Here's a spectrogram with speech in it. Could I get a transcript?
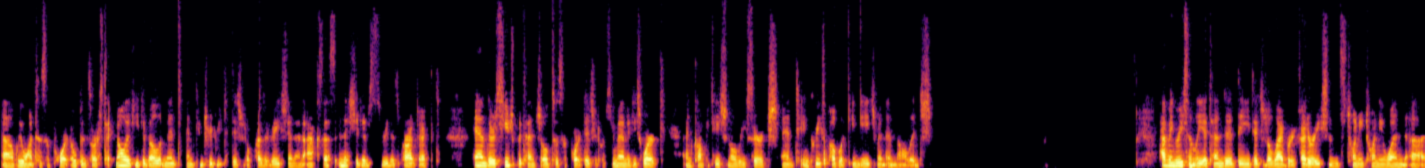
Uh, we want to support open source technology development and contribute to digital preservation and access initiatives through this project. And there's huge potential to support digital humanities work and computational research and to increase public engagement and knowledge. Having recently attended the Digital Library Federation's 2021 uh,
